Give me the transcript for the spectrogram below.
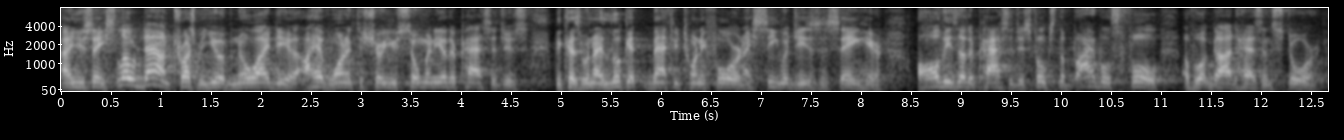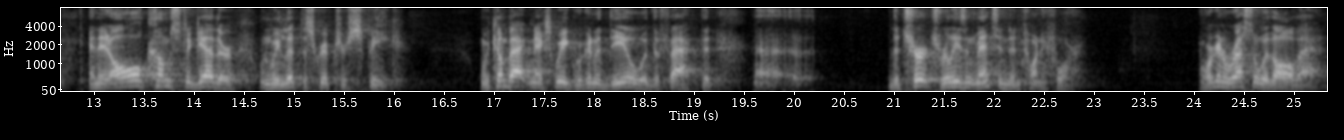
Uh, you say, slow down. Trust me, you have no idea. I have wanted to show you so many other passages because when I look at Matthew 24 and I see what Jesus is saying here, all these other passages, folks, the Bible's full of what God has in store. And it all comes together when we let the scriptures speak. When we come back next week, we're going to deal with the fact that uh, the church really isn't mentioned in 24. And we're going to wrestle with all that.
